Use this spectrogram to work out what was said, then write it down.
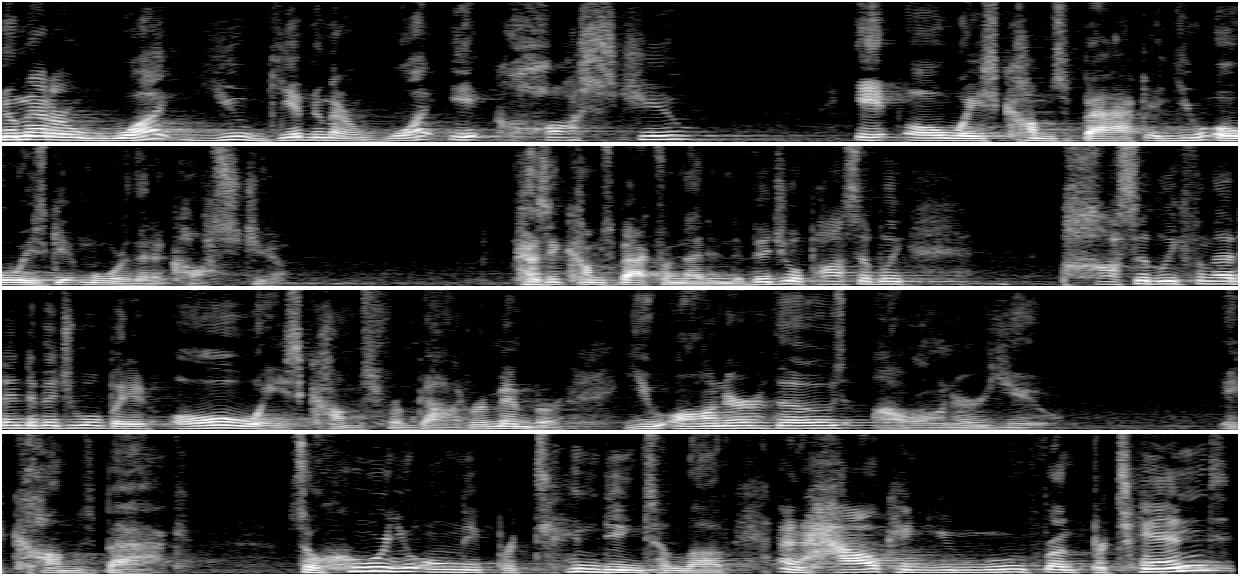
no matter what you give, no matter what it costs you, it always comes back and you always get more than it costs you. Because it comes back from that individual, possibly, possibly from that individual, but it always comes from God. Remember, you honor those, I'll honor you. It comes back. So, who are you only pretending to love? And how can you move from pretend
